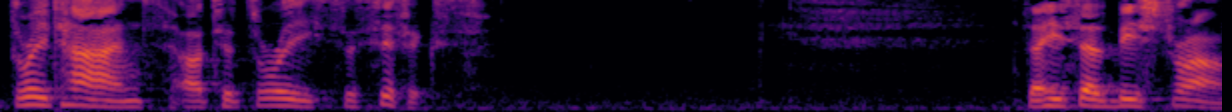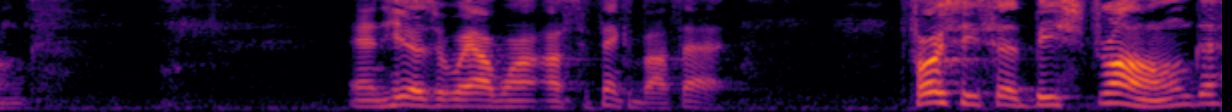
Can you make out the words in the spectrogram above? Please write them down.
three times or to three specifics. So he says, be strong. And here's the way I want us to think about that. First, he says, be strong.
